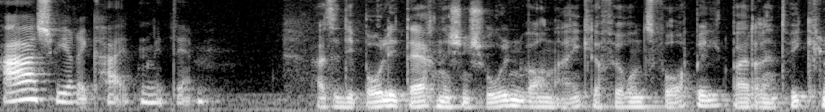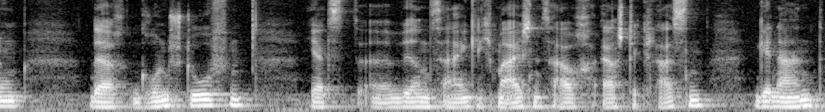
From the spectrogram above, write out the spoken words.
auch Schwierigkeiten mit dem? Also die polytechnischen Schulen waren eigentlich für uns Vorbild bei der Entwicklung der Grundstufen. Jetzt äh, werden sie eigentlich meistens auch erste Klassen genannt.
